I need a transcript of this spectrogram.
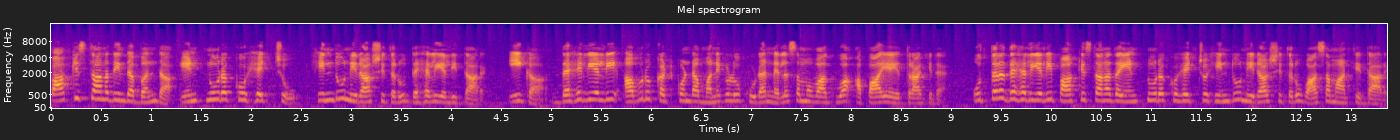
ಪಾಕಿಸ್ತಾನದಿಂದ ಬಂದ ಎಂಟುನೂರಕ್ಕೂ ಹೆಚ್ಚು ಹಿಂದೂ ನಿರಾಶ್ರಿತರು ದೆಹಲಿಯಲ್ಲಿದ್ದಾರೆ. ಈಗ ದೆಹಲಿಯಲ್ಲಿ ಅವರು ಕಟ್ಕೊಂಡ ಮನೆಗಳು ಕೂಡ ನೆಲಸಮವಾಗುವ ಅಪಾಯ ಎದುರಾಗಿದೆ. ಉತ್ತರ ದೆಹಲಿಯಲ್ಲಿ ಪಾಕಿಸ್ತಾನದ ಎಂಟುನೂರಕ್ಕೂ ಹೆಚ್ಚು ಹಿಂದೂ ನಿರಾಶ್ರಿತರು ವಾಸ ಮಾಡುತ್ತಿದ್ದಾರೆ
